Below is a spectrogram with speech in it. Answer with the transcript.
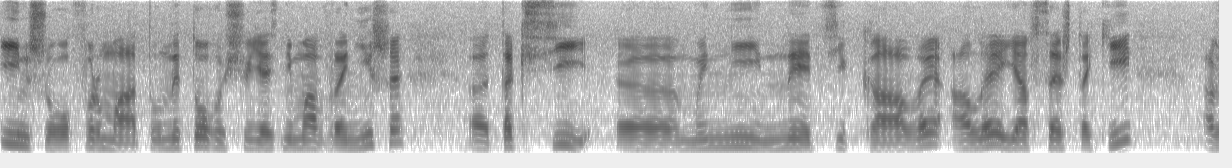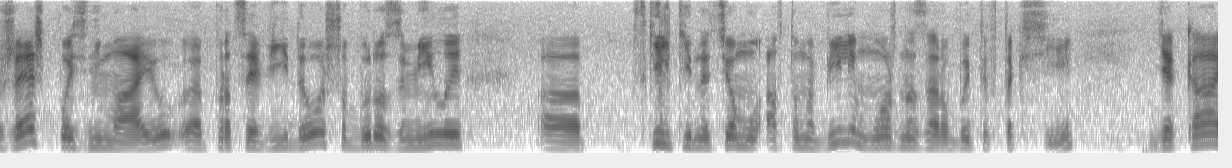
іншого формату, не того, що я знімав раніше. Е, таксі е, мені не цікаве, але я все ж таки а вже ж познімаю е, про це відео, щоб ви розуміли, скільки на цьому автомобілі можна заробити в таксі. Яка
